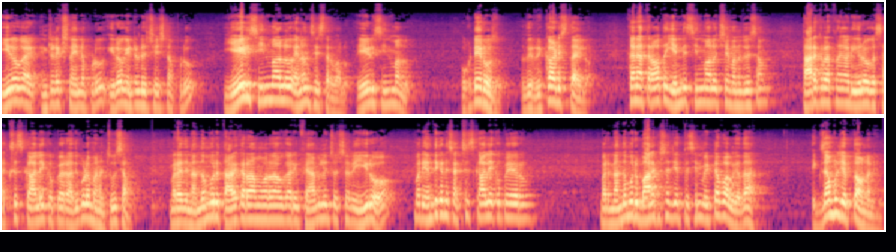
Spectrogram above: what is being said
హీరోగా ఇంట్రడక్షన్ అయినప్పుడు హీరోగా ఇంట్రడ్యూస్ చేసినప్పుడు ఏడు సినిమాలు అనౌన్స్ చేశారు వాళ్ళు. ఏడు సినిమాలు. ఒకటే రోజు. అది రికార్డ్ స్థాయిలో. కానీ ఆ తర్వాత ఎన్ని సినిమాలు వచ్చాయి మనం చూసాం. తారకరత్న గారు హీరోగా సక్సెస్ కాలేకపోయారు. అది కూడా మనం చూసాం. మరి అది నందమూరి తారక రామారావు గారి ఫ్యామిలీ నుంచి వచ్చిన హీరో మరి ఎందుకని సక్సెస్ కాలేకపోయారు? మరి నందమూరి బాలకృష్ణ చెప్తే సినిమా హిట్ అవ్వాలి కదా. ఎగ్జాంపుల్ చెప్తా ఉన్నా నేను.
